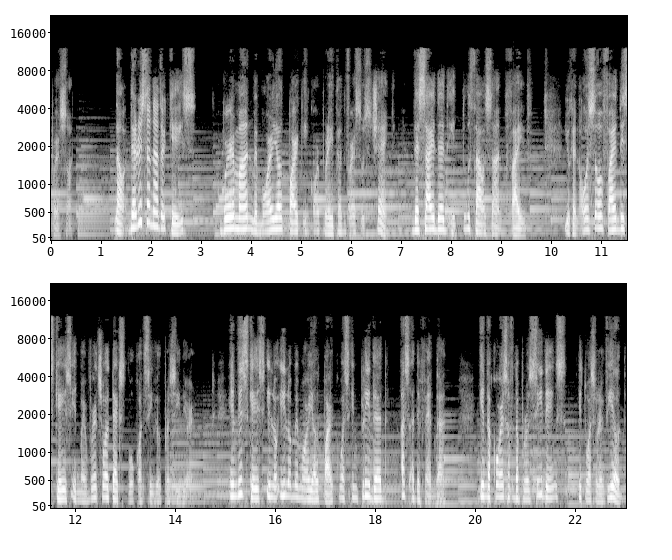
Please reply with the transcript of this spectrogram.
person. Now, there is another case, Berman Memorial Park Incorporated versus Cheng, decided in 2005. You can also find this case in my virtual textbook on civil procedure. In this case, Iloilo Memorial Park was impleaded as a defendant. In the course of the proceedings, it was revealed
